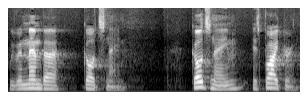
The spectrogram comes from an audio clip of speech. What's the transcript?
we remember God's name. God's name is bridegroom.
